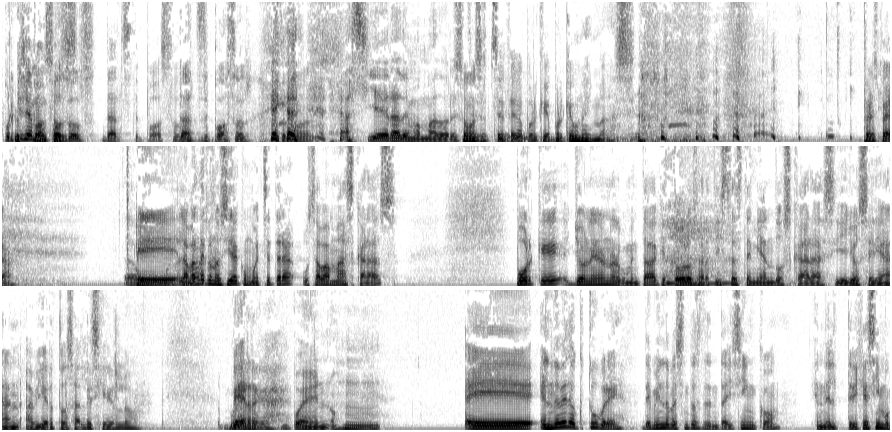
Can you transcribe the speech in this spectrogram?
¿Por qué se llaman puzzles? That's the puzzle. That's the puzzle. Somos- Así era de mamadores. Somos etcétera. ¿Por qué? Porque aún hay más. Pero espera. Ah, Eh, bueno. la banda conocida como etcétera usaba máscaras porque John Lennon argumentaba que todos los artistas tenían dos caras y ellos serían abiertos al decirlo. Verga. Bueno. mm, Eh, el 9 de octubre de 1975, en el 35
